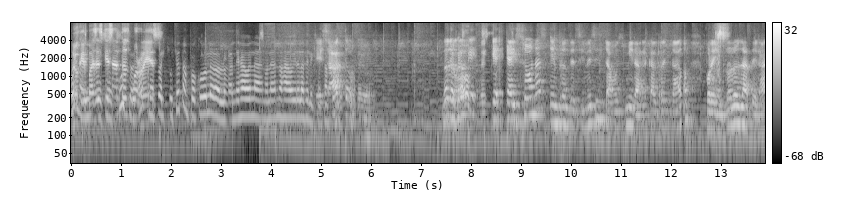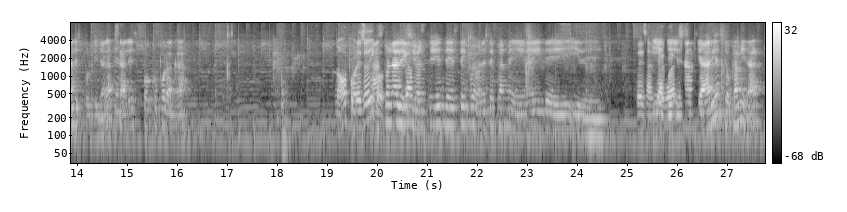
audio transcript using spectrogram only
lo que pasa es que Santos Borré. El Cucho tampoco lo, han dejado en la, no le han dejado ir a la selección. Exacto, pero no, yo creo pues. que, que, hay zonas en donde sí necesitamos mirar acá al rentado, por ejemplo los laterales, porque ya laterales poco por acá. No, por eso digo. Más con la lesión de, de, este huevón Estefan Medina y de, y de, de Santiago. Y de Santiago toca mirar.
